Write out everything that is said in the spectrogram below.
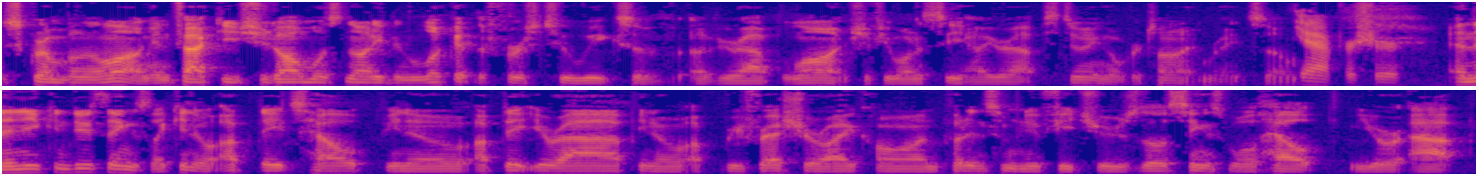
scrumbling along. In fact, you should almost not even look at the first two weeks of, of your app launch if you want to see how your app's doing over time, right? So Yeah, for sure. and then you can do things like you know updates help you know update your app you know up, refresh your icon put in some new features those things will help your app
